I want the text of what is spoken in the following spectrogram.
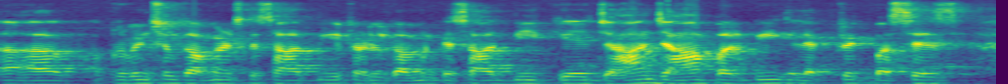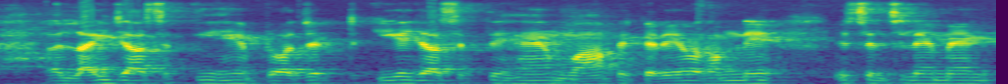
प्रोविंशियल गवर्नमेंट्स के साथ भी फेडरल गवर्नमेंट के साथ भी कि जहाँ जहाँ पर भी इलेक्ट्रिक बसेस लाई जा सकती हैं प्रोजेक्ट किए जा सकते हैं वहाँ पे करें। और हमने इस सिलसिले में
